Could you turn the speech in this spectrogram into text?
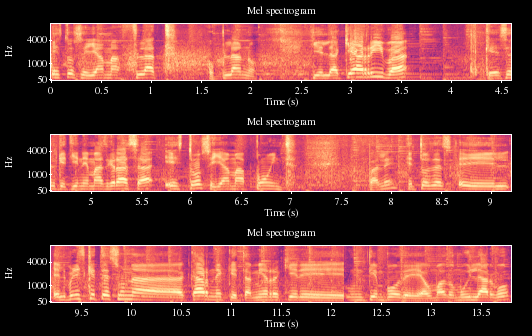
esto se llama flat o plano. Y el de aquí arriba, que es el que tiene más grasa, esto se llama point. ¿Vale? Entonces, el, brisket es una carne que también requiere un tiempo de ahumado muy largo.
